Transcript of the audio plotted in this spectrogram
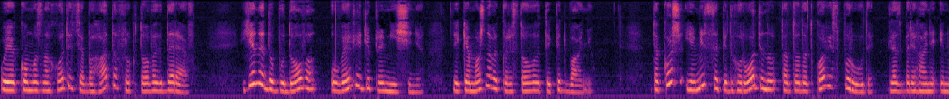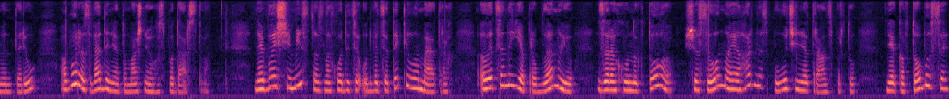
у якому знаходиться багато фруктових дерев. Є недобудова у вигляді приміщення, яке можна використовувати під баню. Також є місце під городину та додаткові споруди для зберігання інвентарю або розведення домашнього господарства. Найближче місто знаходиться у 20 кілометрах, але це не є проблемою за рахунок того, що село має гарне сполучення транспорту, як автобуси,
